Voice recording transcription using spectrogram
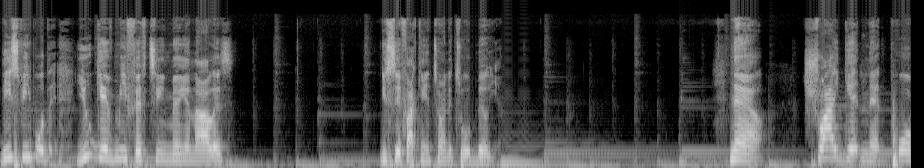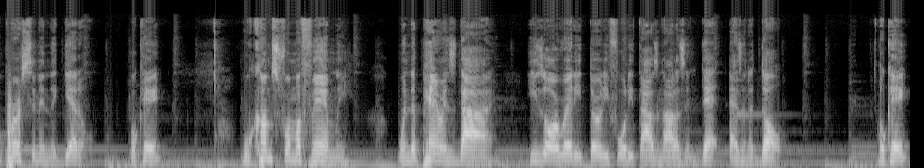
These people, you give me $15 million, you see if I can't turn it to a billion. Now, try getting that poor person in the ghetto, okay? Who comes from a family when the parents die, he's already thirty, forty thousand dollars in debt as an adult. Okay?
